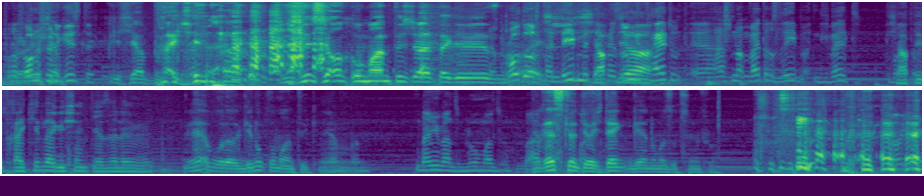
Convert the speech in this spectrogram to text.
Bruder, schon eine ich schöne hab- Geste. Ich habe drei Kinder. Das ist auch romantisch, Alter, gewesen. Bro, du hast dein Leben mit Ich der Person ja- geteilt und äh, hast noch ein weiteres Leben in die Welt. Ich habe die drei Kinder geschenkt, ja selber. Ja, Bruder, genug Romantik. Ja, Mann. Bei mir waren es Blumen, also. Den Rest könnt ihr euch denken, gerne nochmal so zur Info.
